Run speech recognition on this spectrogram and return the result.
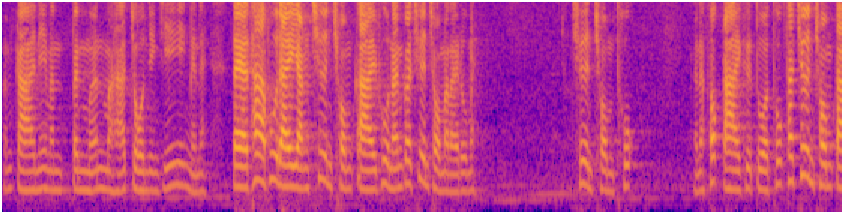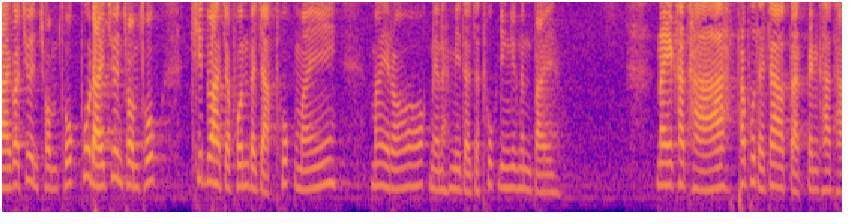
มันกายนี้มันเป็นเหมือนมหาโจรจริงๆเนี่ยนะแต่ถ้าผู้ใดยังชื่นชมกาย ผู้นั้นก็ชื่นชมอะไรรู้ไหมชื่นชมทุกนะเพราะกายคือตัวทุกถ้าชื่นชมกายก็ชื่นชมทุกผู้ใดชื่นชมทุกคิดว่าจะพ้นไปจากทุกไหมไม่รอกเนี่ยนะมีแต่จะทุกยิ่งยิ่งขึ้นไป ในคาถาพระพุทธเจ้าตรัสเป็นคาถา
